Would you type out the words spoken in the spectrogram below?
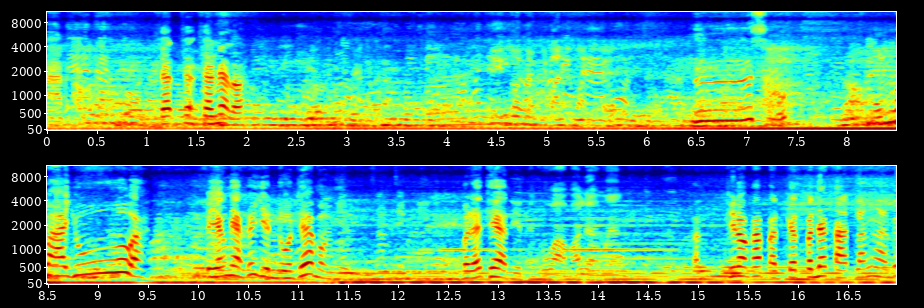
มาแฟนแฟนแฟนแฟนแม่เหรอเออสรุปผมมาอยู่อะไปยังแม่ก็ยืนโดนแท้มองนี่บันไดแท้นี่กูว่าว่าเรื่องมึงอันพี่น้องครับอันกันบรรยากาศหลังงานเว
